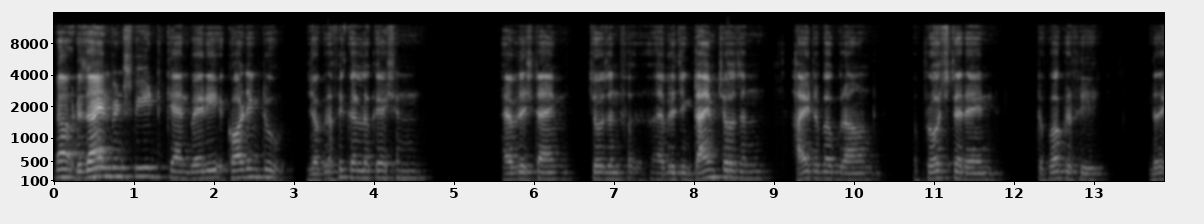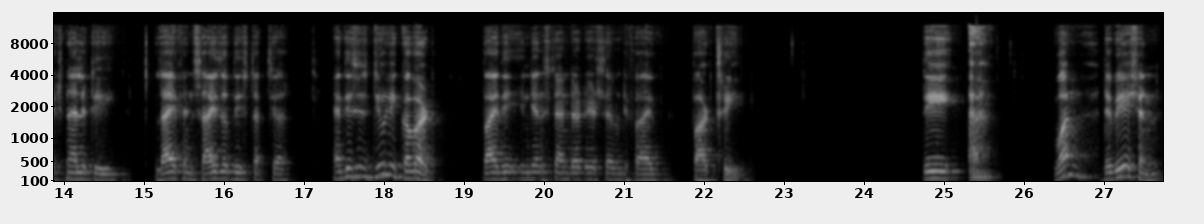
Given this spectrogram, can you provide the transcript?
Now, design wind speed can vary according to geographical location, average time chosen for averaging time chosen, height above ground, approach terrain, topography, directionality, life and size of the structure. And this is duly covered by the Indian Standard 875 Part 3. The one deviation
